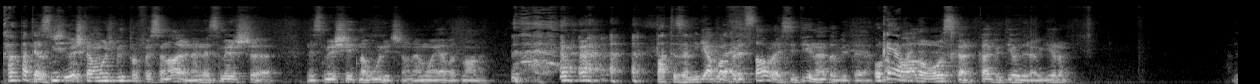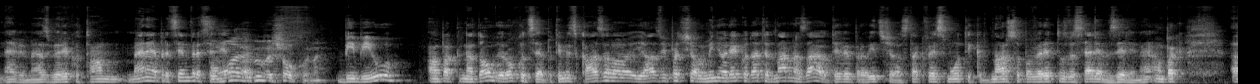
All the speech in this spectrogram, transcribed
Kak pa te Ne sme- zaučil? Veš, kaj moraš biti profesionalen, ne, ne smeš. eh, Ne smeš iti na ulično, ne moj jebat mame. Pa te zanima. Ja, pa predstavljaj si ti, ne, da bi te Okej, ampak- napadal Oskar, kaj bi ti odreagiral. Ne vem, jaz bi rekel tam, mene je predvsem Po mojem bi presenetilo. bil v šoku. Ne. Bi bil, ampak na dolgi rok, se je potem izkazalo, jaz bi pač aluminijo rekel, da je denar nazaj od TV pravic, če vas tako fez moti, ker denar so pa verjetno z veseljem vzeli. Ne? Ampak uh,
